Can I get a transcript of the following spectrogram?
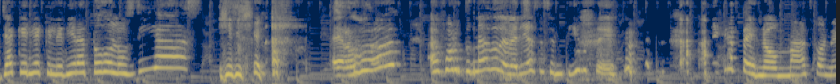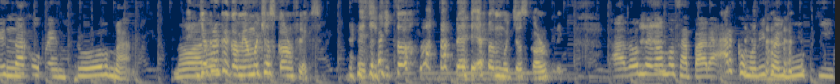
ya quería que le diera todos los días. Y dije, ¿verdad? Afortunado deberías de sentirte. Fíjate nomás con esta mm. juventud, man. No, Yo creo que comió muchos cornflakes. De chiquito te dieron muchos cornflakes. ¿A dónde vamos a parar? Como dijo el Buki.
